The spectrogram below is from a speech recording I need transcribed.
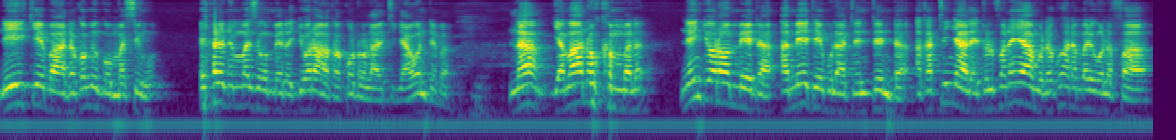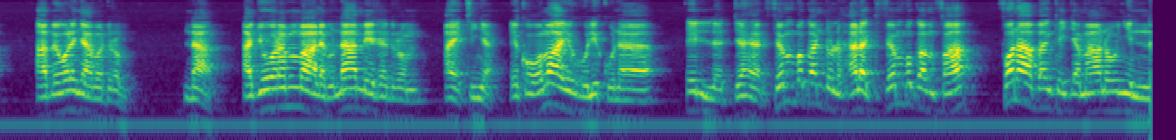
ni i ke baata komiŋ ko masiŋo. Ala niŋ masiŋo meta joraŋo ka koto la ti ñaa ba. Na jamano kammala nin niŋ joraŋo meeta a mete bula tententa a ka tiñaa le tolu fanaŋ ko hadamadiŋo la faa a be wala le dorom. Na a joraŋ maa na meta dorom ay doroŋ a tiña. I ko woma yuhulikuna illa dahr. Fen bukantol halaki fen bukan fa fona banke jamano ñiŋ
